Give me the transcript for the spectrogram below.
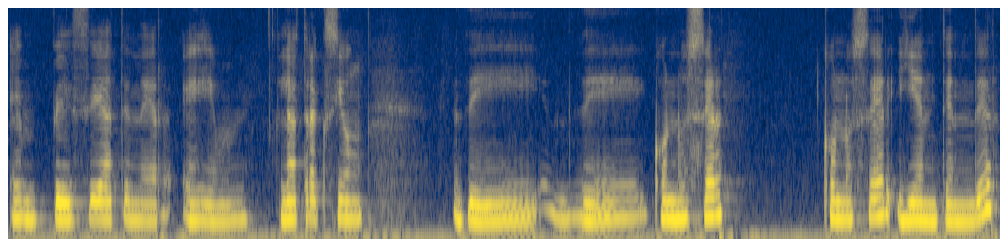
empecé a tener em, la atracción de, conocer, conocer y entender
